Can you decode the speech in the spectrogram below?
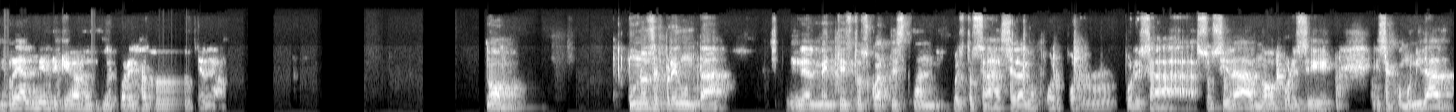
¿realmente qué vas a hacer por esa sociedad? No, uno se pregunta si realmente estos cuates están dispuestos a hacer algo por, por, por esa sociedad, ¿no? Por ese, esa comunidad.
